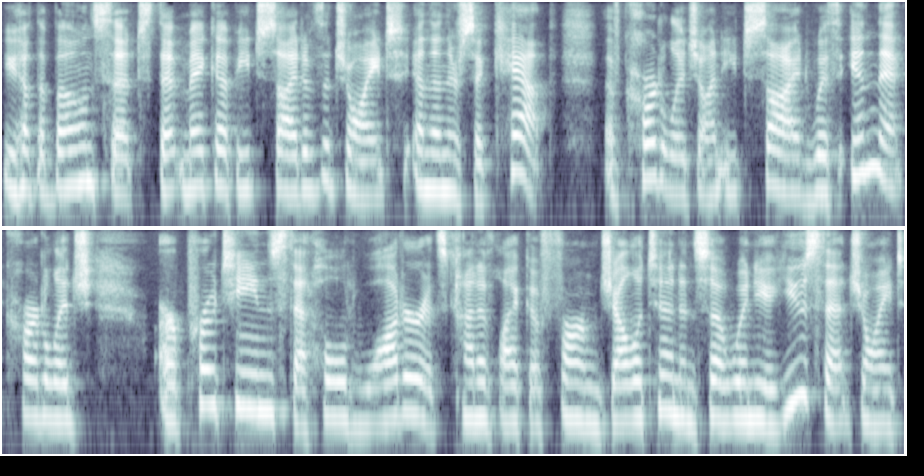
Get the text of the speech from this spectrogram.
you have the bones that, that make up each side of the joint, and then there's a cap of cartilage on each side. Within that cartilage are proteins that hold water. It's kind of like a firm gelatin. And so, when you use that joint,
